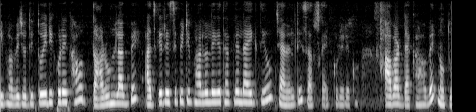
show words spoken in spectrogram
এইভাবে যদি তৈরি করে খাও, দারুণ লাগবে। আজকের রেসিপিটি ভালো লেগে থাকলে লাইক দিও চ্যানেলটি সাবস্ক্রাইব করে রেখো। আবার দেখা হবে নতুন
